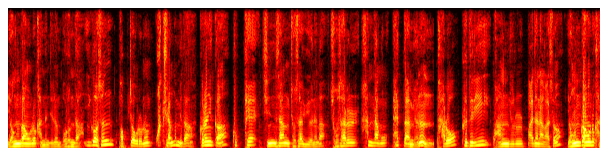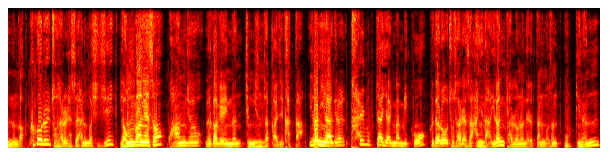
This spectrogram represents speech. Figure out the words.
영광으로 갔는지는 모른다. 이것은 법적으로는 확실한 겁니다. 그러니까 국회 진상조사위원회가 조사를 한다고 했다면은 바로 그들이 광 주를 빠져나가서 영광으로 갔는가 그거를 조사를 했어야 하는 것이지 영광에서 광주 외곽에 있는 증심사까지 갔다 이런 이야기를 탈북자 이야기만 믿고 그대로 조사를 해서 아니다 이런 결론을 내렸다는 것은 웃기는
